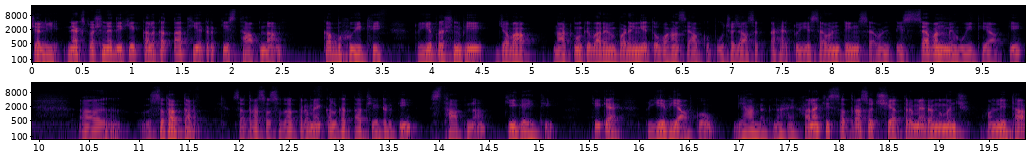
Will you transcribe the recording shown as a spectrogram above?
चलिए नेक्स्ट प्रश्न है, देखिए, कलकत्ता थिएटर की स्थापना कब हुई थी? तो ये प्रश्न भी जब आप नाटकों के बारे में पढ़ेंगे तो वहाँ से आपको पूछा जा सकता है। तो ये 1777 में हुई थी आपकी सतहत्तर। सत्रह सौ सतहत्तर में कलकत्ता थिएटर की स्थापना की गई थी। ठीक है? तो ये भी आपको ध्यान रखना है। हालाँकि सत्रह में रंगमंच ओनली था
